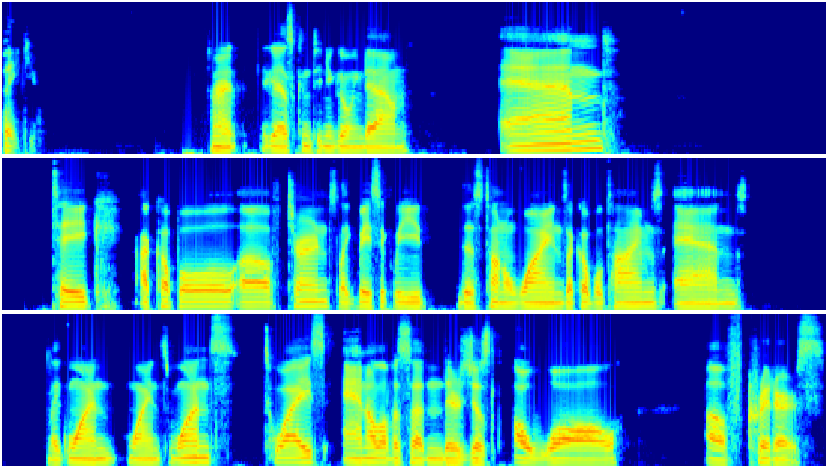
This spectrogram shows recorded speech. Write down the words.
Thank you. All right, you guys continue going down, and take a couple of turns. Like basically, this tunnel winds a couple times, and like one winds once, twice, and all of a sudden, there's just a wall of critters,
